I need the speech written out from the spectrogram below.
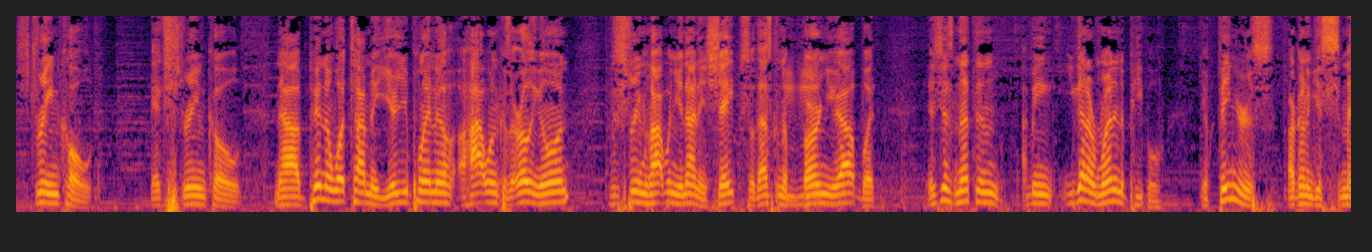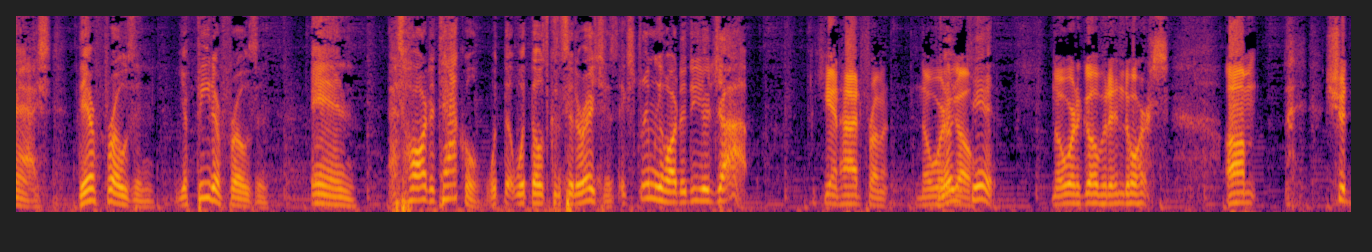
Extreme cold. Extreme cold. Now, depending on what time of year you're playing a hot one, because early on, if it's extreme hot one, you're not in shape, so that's going to mm-hmm. burn you out. But it's just nothing. I mean, you got to run into people. Your fingers are going to get smashed. They're frozen. Your feet are frozen, and that's hard to tackle with the, with those considerations. Extremely hard to do your job. You can't hide from it. Nowhere no, to go. you can't. Nowhere to go but indoors. Um, should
